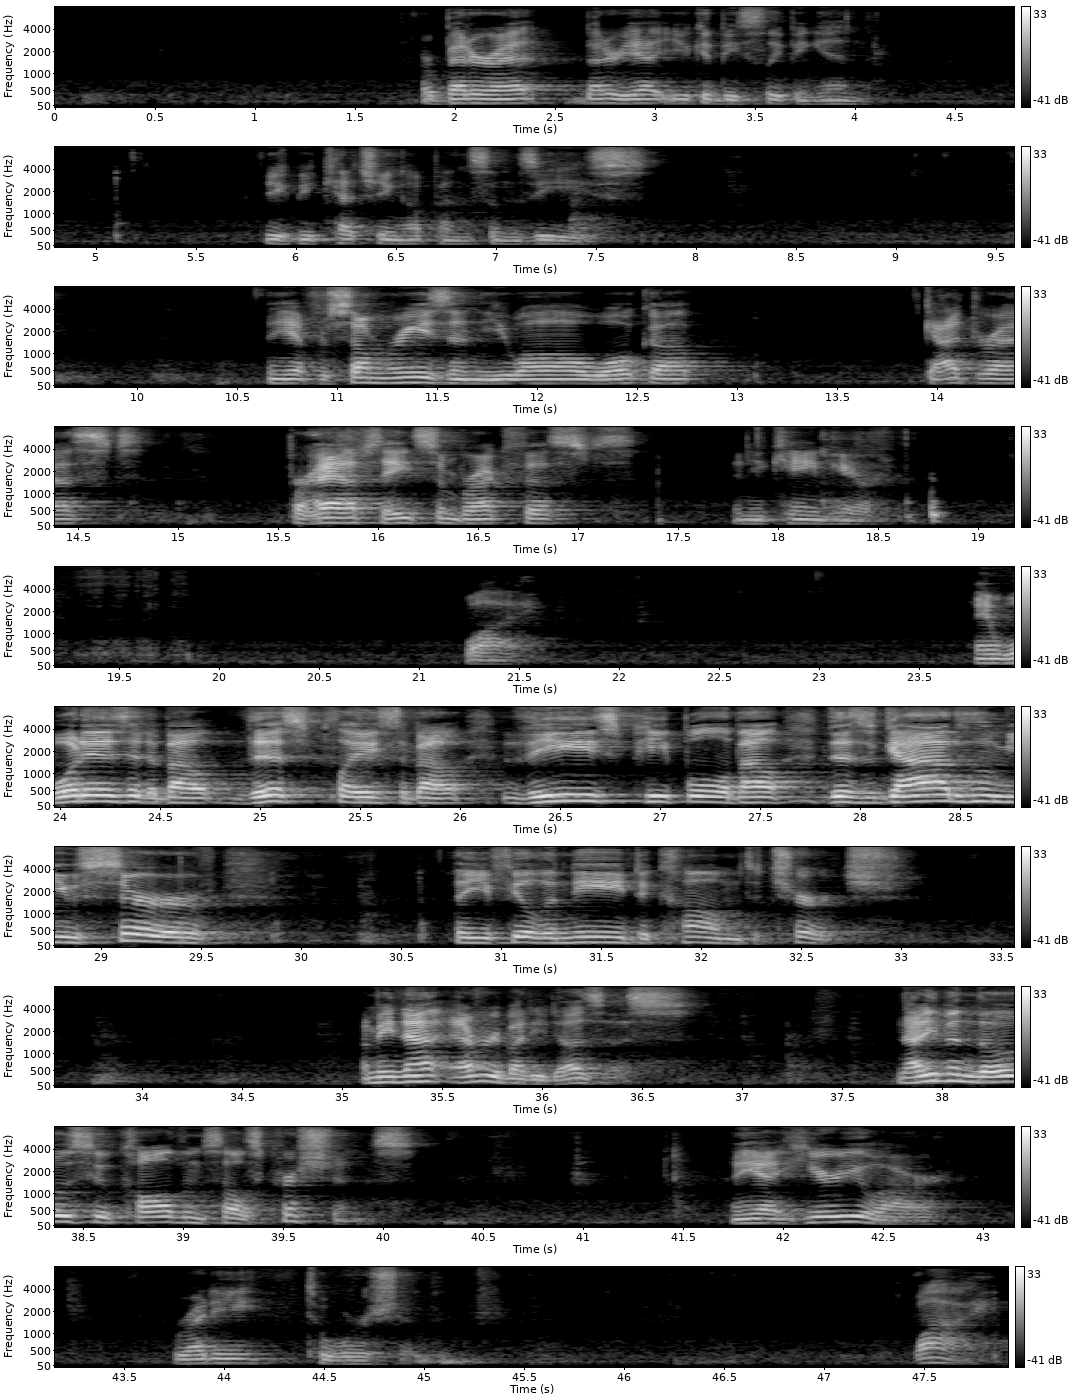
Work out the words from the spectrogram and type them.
Or better yet, better yet, you could be sleeping in. You could be catching up on some Z's. And yet, for some reason, you all woke up, got dressed, perhaps ate some breakfast, and you came here. Why? And what is it about this place, about these people, about this God whom you serve that you feel the need to come to church? I mean, not everybody does this. Not even those who call themselves Christians. And yet, here you are, ready to worship. Why?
